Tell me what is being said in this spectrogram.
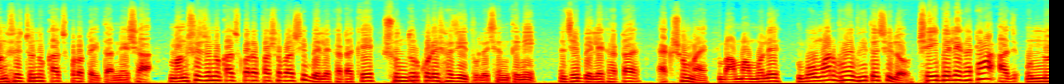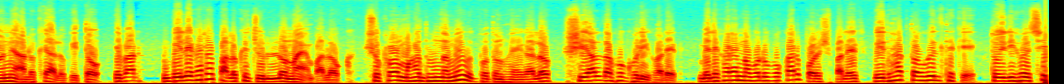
মানুষের জন্য কাজ করাটাই তার নেশা। মানুষের জন্য কাজ করার পাশাপাশি বেলেঘাটাকে সুন্দর করে সাজিয়ে তুলেছেন তিনি। যে বেলেঘাটা একসময় বাম আমলে বোমার ভয়ে ভীত ছিল, সেই বেলেঘাটা আজ উন্নয়নে আলোকে আলোকিত। এবার বেলেঘাটা পালকে জুড়ল নয়া পালক। শুক্রবার মহা ধুমধামে উদ্বোধন হয়ে গেল শিয়ালদহ ঘড়ি ঘরের বেলেঘাটা নবরূপকার পরেশ পালের বিধায়ক তহবিল থেকে তৈরি হয়েছে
